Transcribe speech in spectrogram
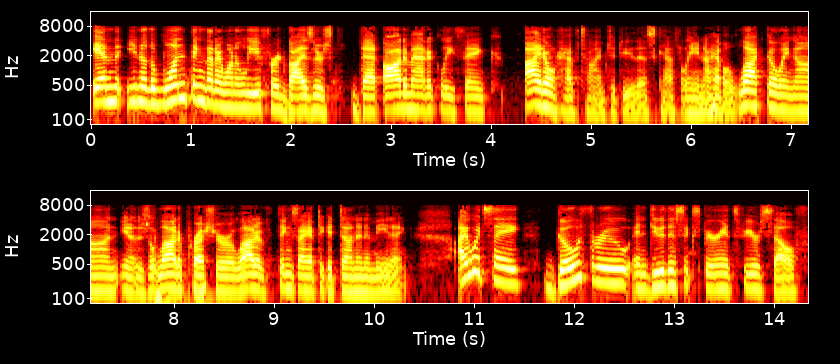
And, you know, the one thing that I want to leave for advisors that automatically think, I don't have time to do this, Kathleen. I have a lot going on. You know, there's a lot of pressure, a lot of things I have to get done in a meeting. I would say go through and do this experience for yourself.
